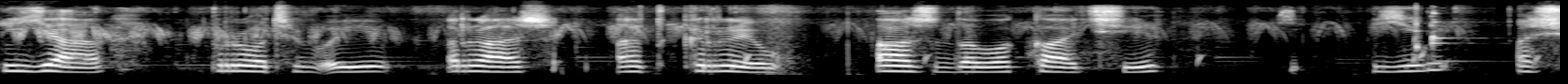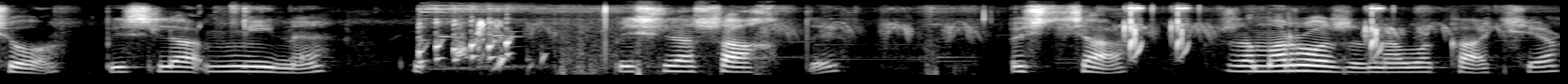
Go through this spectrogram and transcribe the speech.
я против раз открив аж до локації. І, а що? Після міни, після шахти. Ось ця заморожена локація.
